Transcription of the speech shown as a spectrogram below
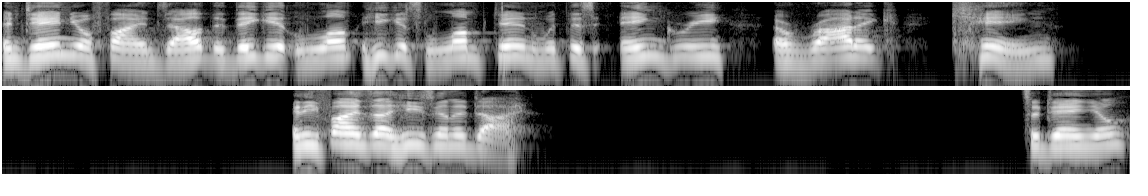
And Daniel finds out that they get lumped, he gets lumped in with this angry, erotic king. And he finds out he's going to die. So Daniel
